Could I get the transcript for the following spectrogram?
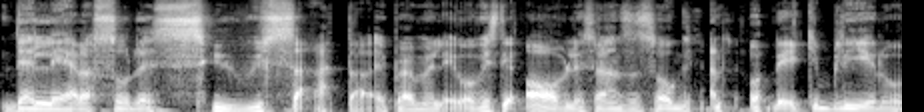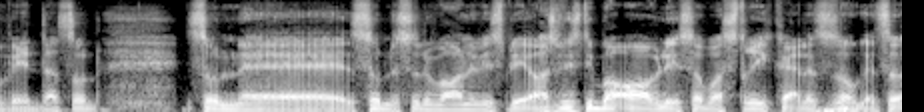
Det leder så det suser etter i Premier League, og hvis de avlyser den sesongen, og det ikke blir noe videre sånn, sånn, sånn, som det vanligvis blir, altså hvis de bare avlyser og bare stryker hele sesongen, så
